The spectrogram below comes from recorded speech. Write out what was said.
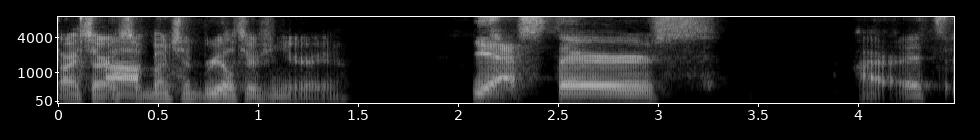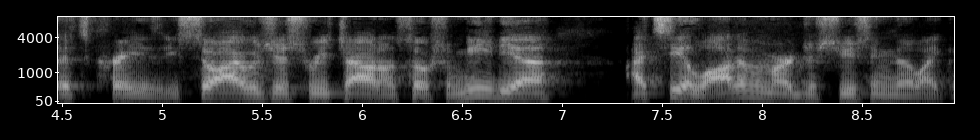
right. Sorry. so Uh, a bunch of realtors in your area. Yes, there's. uh, It's it's crazy. So I would just reach out on social media. I'd see a lot of them are just using their like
